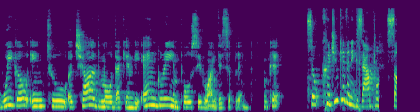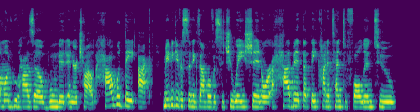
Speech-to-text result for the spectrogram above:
we go into a child mode that can be angry, impulsive, or undisciplined. Okay? So, could you give an example? Someone who has a wounded inner child, how would they act? Maybe give us an example of a situation or a habit that they kind of tend to fall into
